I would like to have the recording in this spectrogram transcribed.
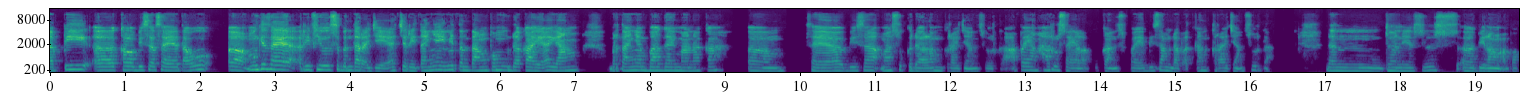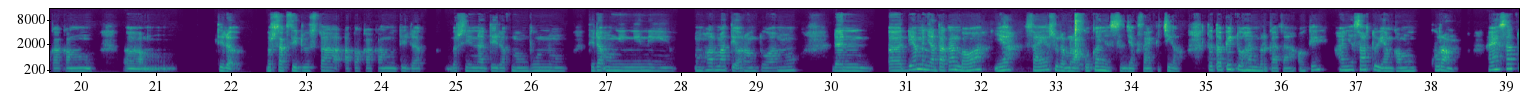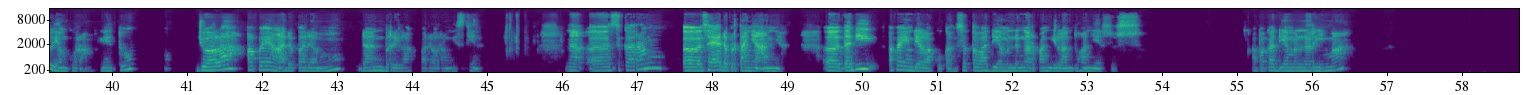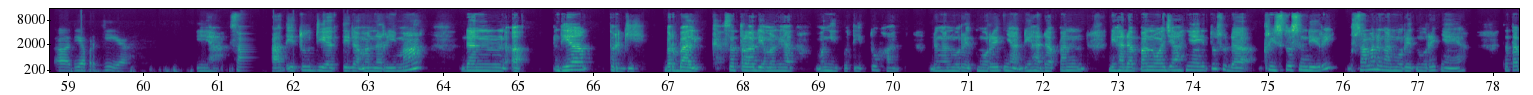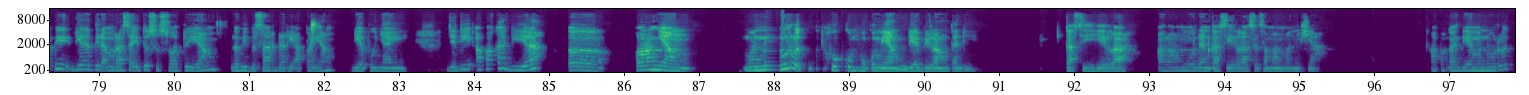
Tapi uh, kalau bisa saya tahu, uh, mungkin saya review sebentar aja ya. Ceritanya ini tentang pemuda kaya yang bertanya bagaimanakah um, saya bisa masuk ke dalam kerajaan surga. Apa yang harus saya lakukan supaya bisa mendapatkan kerajaan surga? Dan Tuhan Yesus uh, bilang, apakah kamu um, tidak bersaksi dusta? Apakah kamu tidak bersinah, tidak membunuh, tidak mengingini, menghormati orang tuamu? Dan uh, dia menyatakan bahwa ya saya sudah melakukannya sejak saya kecil. Tetapi Tuhan berkata, oke, okay, hanya satu yang kamu kurang hanya satu yang kurang, yaitu jualah apa yang ada padamu dan berilah kepada orang miskin. Nah, uh, sekarang uh, saya ada pertanyaannya. Uh, tadi apa yang dia lakukan setelah dia mendengar panggilan Tuhan Yesus? Apakah dia menerima? Uh, dia pergi ya. Iya, saat itu dia tidak menerima dan uh, dia pergi berbalik setelah dia melihat mengikuti Tuhan dengan murid-muridnya di hadapan di hadapan wajahnya itu sudah Kristus sendiri bersama dengan murid-muridnya ya. Tetapi dia tidak merasa itu sesuatu yang lebih besar dari apa yang dia punyai. Jadi apakah dia uh, orang yang menurut hukum-hukum yang dia bilang tadi? Kasihilah alamu dan kasihilah sesama manusia. Apakah dia menurut?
